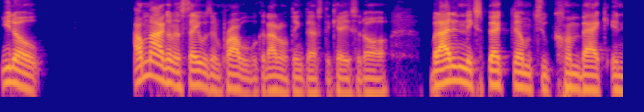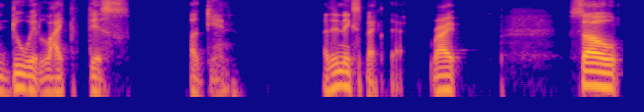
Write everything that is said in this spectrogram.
you know, I'm not to say it was improbable because I don't think that's the case at all, but I didn't expect them to come back and do it like this again. I didn't expect that, right? So,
